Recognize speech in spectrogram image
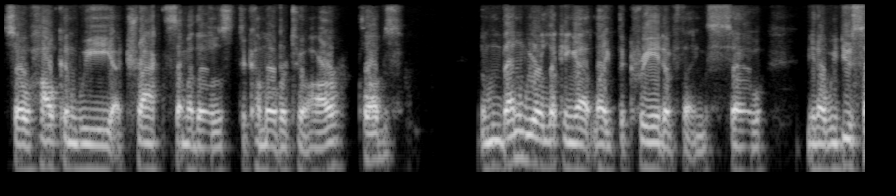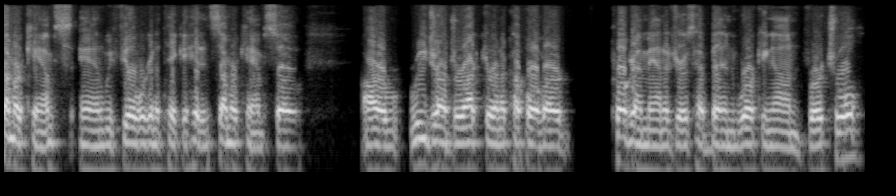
so how can we attract some of those to come over to our clubs? And then we are looking at like the creative things. So you know we do summer camps and we feel we're going to take a hit in summer camps. So our regional director and a couple of our program managers have been working on virtual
